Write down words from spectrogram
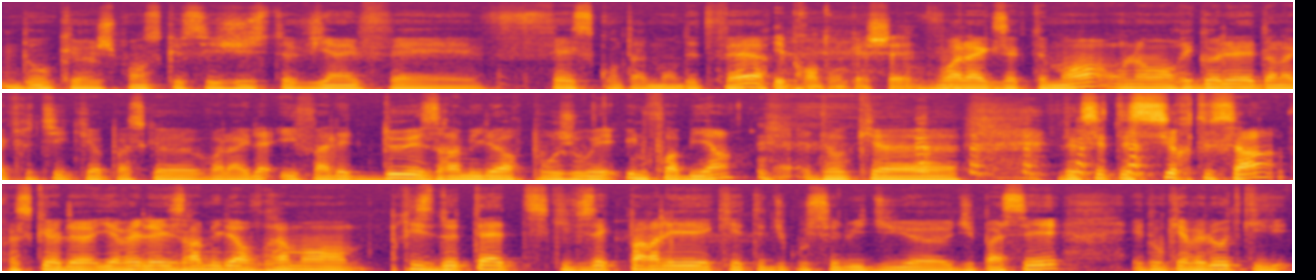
Donc, euh, je pense que c'est juste viens et fais, fais ce qu'on t'a demandé de faire. Et prends ton cachet. Voilà, exactement. On en rigolait dans la critique parce que voilà, il, fallait deux Ezra Miller pour jouer une fois bien. Donc, euh, donc c'était surtout ça, parce que le- il y avait le Ezra Miller vraiment prise de tête, ce qui faisait que parler, qui était du coup celui du, du passé, et donc il y avait l'autre qui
